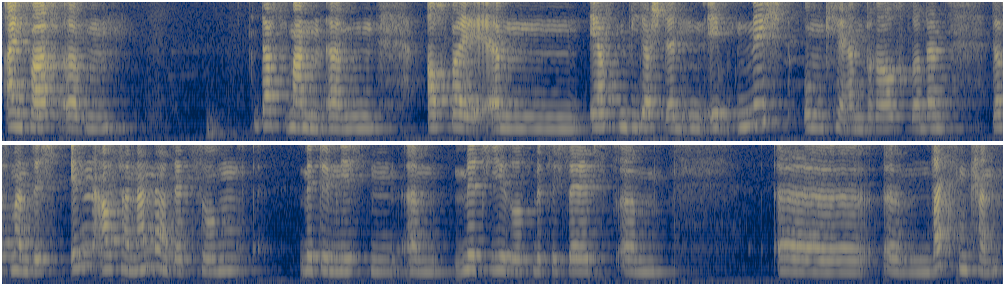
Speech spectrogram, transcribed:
einfach, ähm, dass man ähm, auch bei ähm, ersten Widerständen eben nicht umkehren braucht, sondern dass man sich in Auseinandersetzungen mit dem Nächsten, ähm, mit Jesus, mit sich selbst ähm, äh, wachsen kann.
